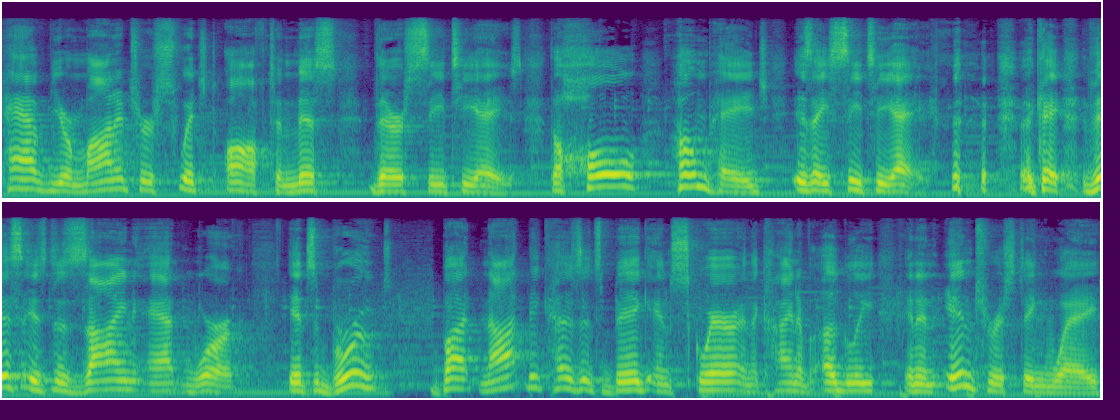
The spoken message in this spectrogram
have your monitor switched off to miss their CTAs the whole homepage is a CTA okay this is design at work. It's brute but not because it's big and square and the kind of ugly in an interesting way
